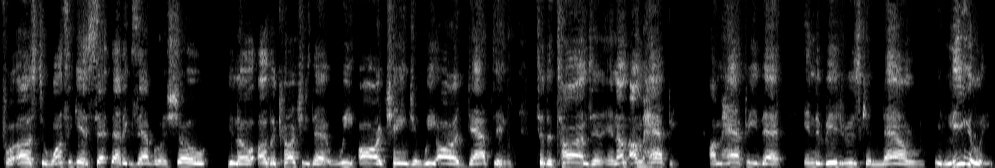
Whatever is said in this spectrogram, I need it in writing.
for us to once again set that example and show, you know, other countries that we are changing, we are adapting to the times, and, and I'm, I'm happy. I'm happy that individuals can now legally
